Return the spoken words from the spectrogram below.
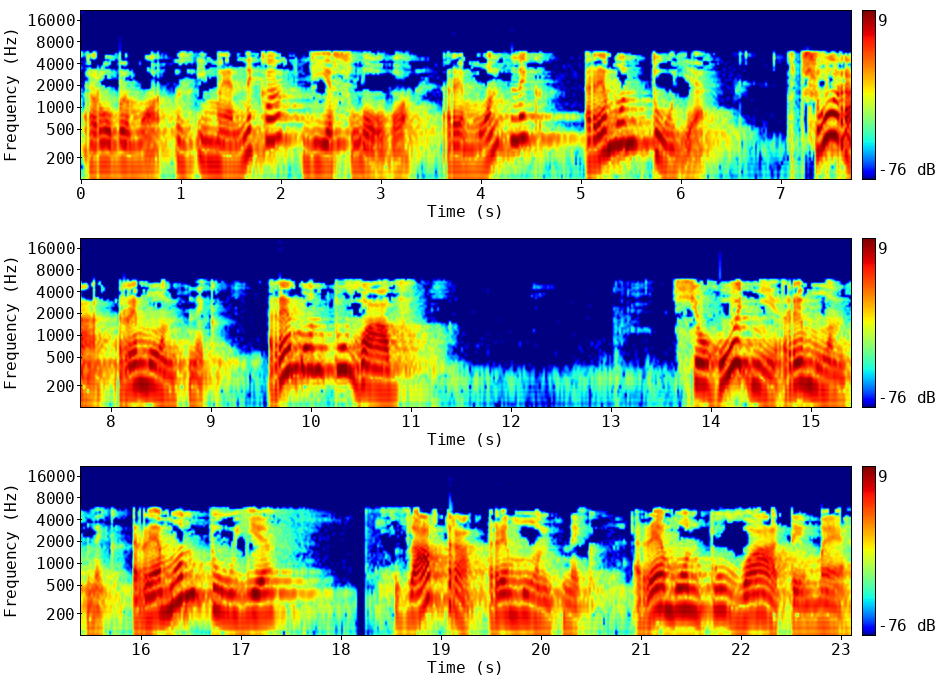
Робимо з іменника дієслово. Ремонтник ремонтує. Вчора ремонтник ремонтував. Сьогодні ремонтник ремонтує. Завтра ремонтник ремонтуватиме.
